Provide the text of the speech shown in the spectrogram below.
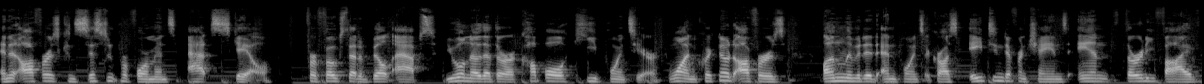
and it offers consistent performance at scale for folks that have built apps, you will know that there are a couple key points here. One, QuickNode offers unlimited endpoints across 18 different chains and 35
